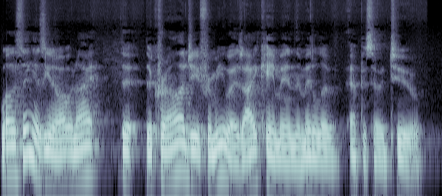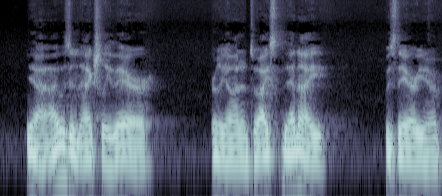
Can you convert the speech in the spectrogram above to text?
Well, the thing is, you know, when I the the chronology for me was I came in the middle of episode two. Yeah, I wasn't actually there early on until I then I was there. You know,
